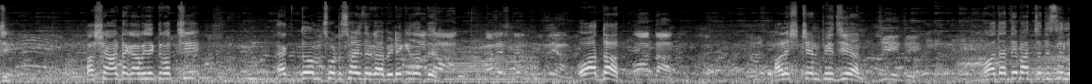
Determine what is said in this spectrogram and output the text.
জি। পাশে আটটা গাভি দেখতে পাচ্ছি। একদম ছোট সাইজের গাভি এটা কি জাতের? ও আদাত অদাঁত অদাঁত। ফিজিয়ান জি জি। অদাঁতে বাচ্চা দিছিল?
